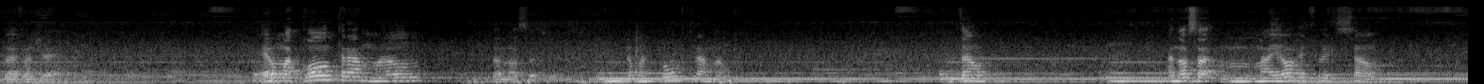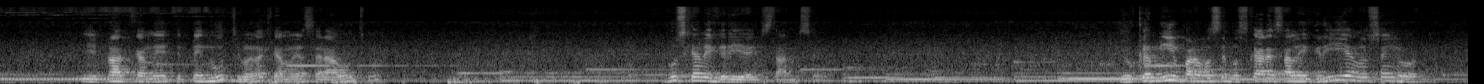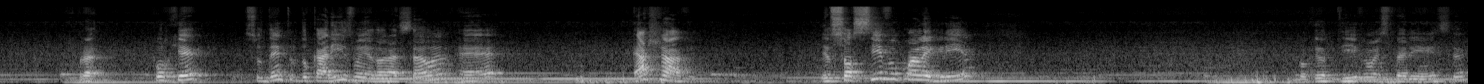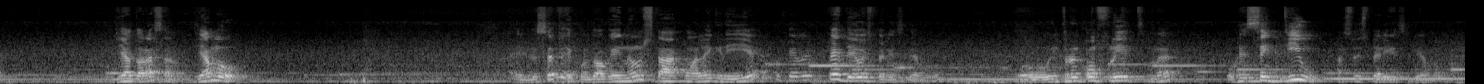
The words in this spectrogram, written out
do Evangelho é uma contramão das nossas vidas. É uma contramão. Então, a nossa maior reflexão, e praticamente penúltima, né, que amanhã será a última, busque alegria em estar no Senhor. E o caminho para você buscar essa alegria no Senhor. Pra, por quê? Isso dentro do carisma e adoração é, é a chave. Eu só sirvo com alegria porque eu tive uma experiência de adoração, de amor. Aí você vê, quando alguém não está com alegria, é porque ele perdeu a experiência de amor. Ou entrou em conflito, né? Ou ressentiu a sua experiência de amor.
